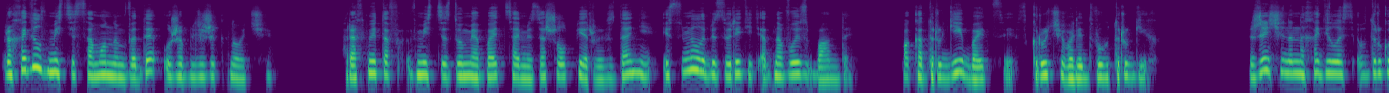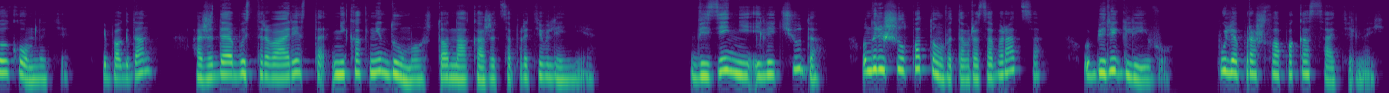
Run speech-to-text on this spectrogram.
проходил вместе с ОМОН МВД уже ближе к ночи. Рахметов вместе с двумя бойцами зашел первый в здание и сумел обезвредить одного из банды, пока другие бойцы скручивали двух других. Женщина находилась в другой комнате, и Богдан, ожидая быстрого ареста, никак не думал, что она окажет сопротивление. Везение или чудо, он решил потом в этом разобраться, уберегли его. Пуля прошла по касательной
